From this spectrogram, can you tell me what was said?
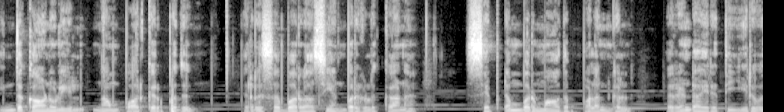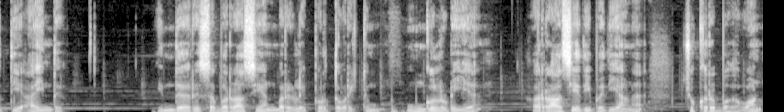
இந்த காணொளியில் நாம் பார்க்க இருப்பது ரிஷப ராசி அன்பர்களுக்கான செப்டம்பர் மாத பலன்கள் ரெண்டாயிரத்தி இருபத்தி ஐந்து. இந்த ரிஷப ராசி அன்பர்களை பொறுத்த வரைக்கும் உங்களுடைய ராசி அதிபதியான சுக்கர பகவான்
